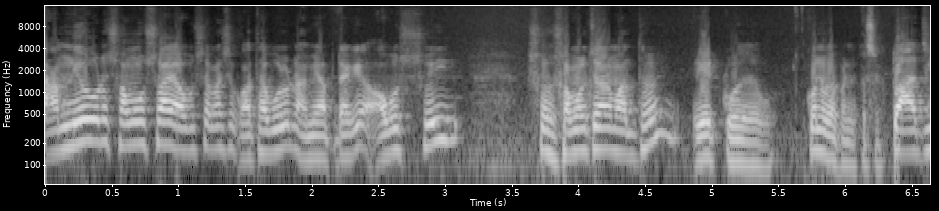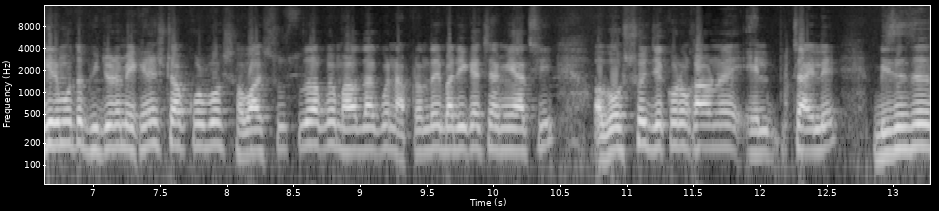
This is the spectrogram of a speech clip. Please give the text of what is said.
দাম নিয়েও কোনো সমস্যা হয় অবশ্যই আমার সাথে কথা বলুন আমি আপনাকে অবশ্যই সমালোচনার মাধ্যমে রেট করে দেবো। কোনো ব্যাপার না। তো আজকের মতো ভিডিওটা আমি এখানে স্টপ করব। সবাই সুস্থ থাকবেন ভালো থাকবেন। আপনাদের বাড়ির কাছে আমি আছি। অবশ্যই যে কোনো কারণে হেল্প চাইলে বিজনেসের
